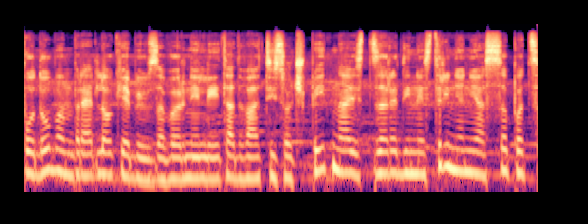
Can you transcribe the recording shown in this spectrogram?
Podoben predlog je bil zavrnjen leta 2015 zaradi nestrinjanja SPC.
